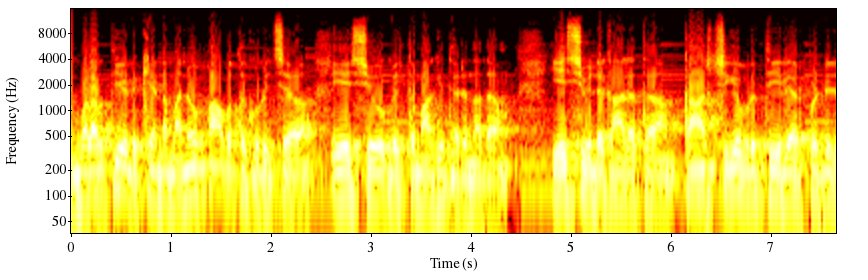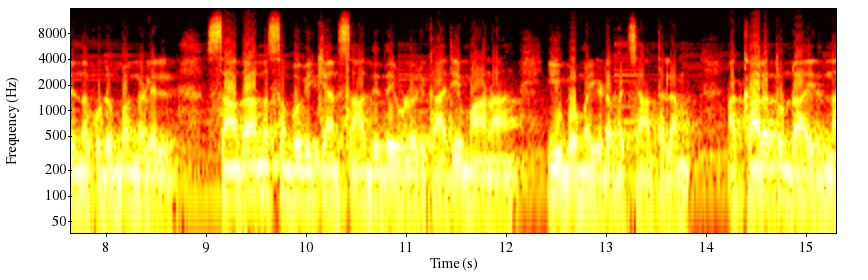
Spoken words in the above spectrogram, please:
വളർത്തിയെടുക്കേണ്ട മനോഭാവത്തെക്കുറിച്ച് യേശു വ്യക്തമാക്കി തരുന്നത്. യേശുവിന്റെ കാലത്ത് കാർഷിക വൃത്തിയിൽ ഏർപ്പെട്ടിരുന്ന കുടുംബങ്ങളിൽ സാധാരണ സംഭവിക്കാൻ സാധ്യതയുള്ള ഒരു കാര്യമാണ് ഈ ഉപമയുടെ പശ്ചാത്തലം. അക്കാലത്തുണ്ടായിരുന്ന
